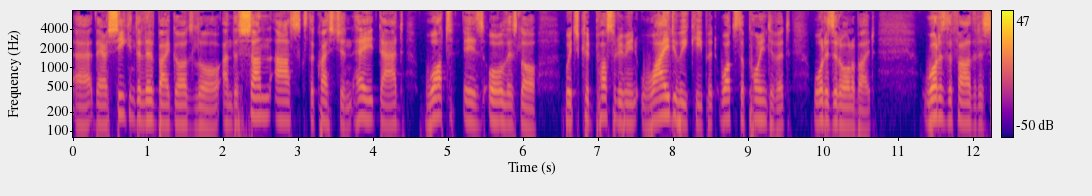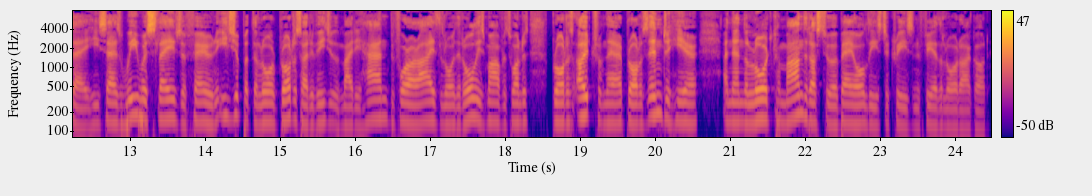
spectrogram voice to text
uh, they are seeking to live by God's law, and the son asks the question, Hey, dad, what is all this law? Which could possibly mean, Why do we keep it? What's the point of it? What is it all about? What is the father to say? He says, We were slaves of Pharaoh in Egypt, but the Lord brought us out of Egypt with a mighty hand. Before our eyes, the Lord did all these marvelous wonders, brought us out from there, brought us into here, and then the Lord commanded us to obey all these decrees and fear the Lord our God.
